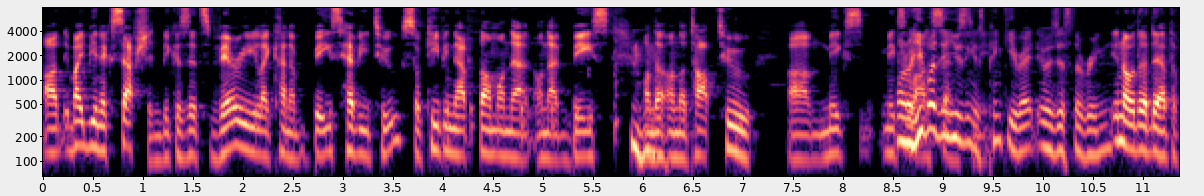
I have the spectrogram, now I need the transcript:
uh, it might be an exception because it's very like kind of bass heavy too. So keeping that thumb on that, on that bass, on the, on the top two, um, makes, makes oh no, he wasn't using his pinky, right? It was just the ring. you know the the the,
